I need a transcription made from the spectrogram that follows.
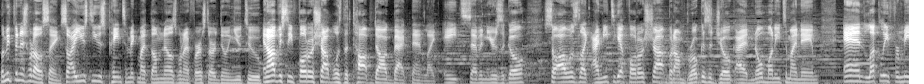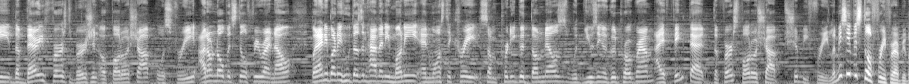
Let me finish what I was saying. So I used to use Paint to make my thumbnails when I first started doing YouTube. And obviously Photoshop was the top dog back then, like eight, seven years ago. So I was like, I need to get Photoshop, but I'm broke as a joke. I had no money to my name. And luckily for me, the very first version of Photoshop was free. I don't know if it's still free right now, but anybody who doesn't have any money and wants to create some pretty good thumbnails with using a good program, I think that the first Photoshop should be free. Let me see if it's still free for everybody.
